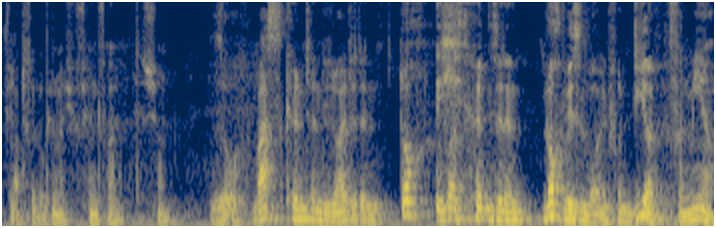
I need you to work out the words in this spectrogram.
fit. Absolut. Bin ich auf jeden Fall, das schon. So, was könnten die Leute denn doch, ich, was könnten sie denn noch wissen wollen von dir? Von mir?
